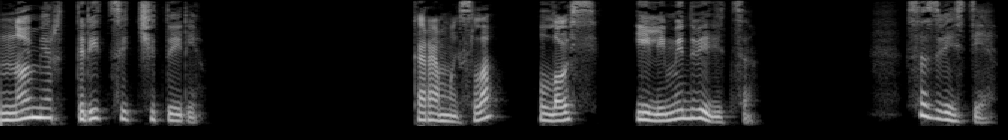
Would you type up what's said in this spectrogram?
Номер 34. Коромысла, лось или медведица. Созвездие.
